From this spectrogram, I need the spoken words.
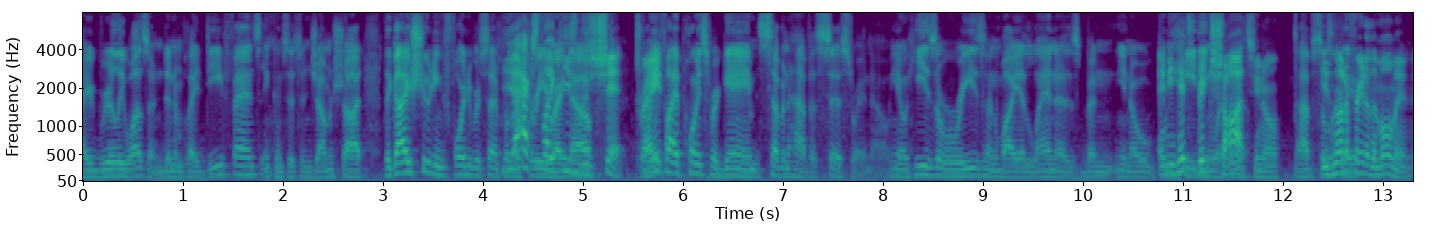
I really wasn't. Didn't play defense, inconsistent jump shot. The guy's shooting forty percent from He the acts three like right he's now. the shit, right? Twenty-five points per game, seven and a half assists right now. You know, he's a reason why Atlanta has been, you know, and he hits big shots, us. you know. absolutely. He's not afraid of the moment.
